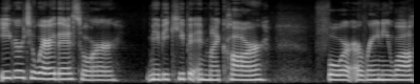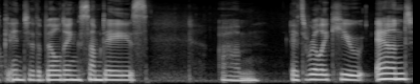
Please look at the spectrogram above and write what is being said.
eager to wear this or maybe keep it in my car for a rainy walk into the building some days. Um, it's really cute. And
